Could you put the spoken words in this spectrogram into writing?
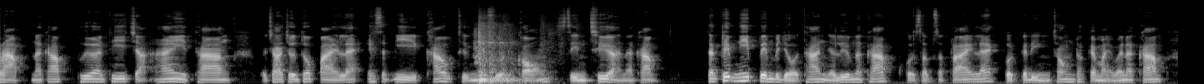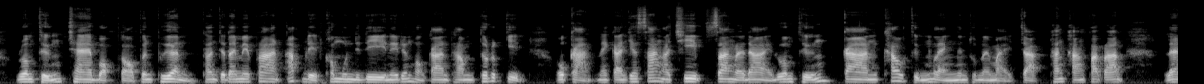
ปรับนะครับ เพื่อที่จะให้ทางประชาชนทั่วไปและ SME เข้าถึงในส่วนของสินเชื่อนะครับถ้าคลิปนี้เป็นประโยชน์ท่านอย่าลืมนะครับ กด subscribe และกดกระดิ่งช่องท่าแก่ใหม่ไว้นะครับ รวมถึงแชร์บอกต่อเพื่อนๆ ท่านจะได้ไม่พลาดอัปเดตข้อมูลดีๆ ในเรื่องของการทำธุรกิจ โอกาสในการที่จะสร้างอาชีพสร้างรายได้ รวมถึงการเข้าถึงแหล่งเงินทุนใหม่ๆ จากทั้งทางภาครัฐ และ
